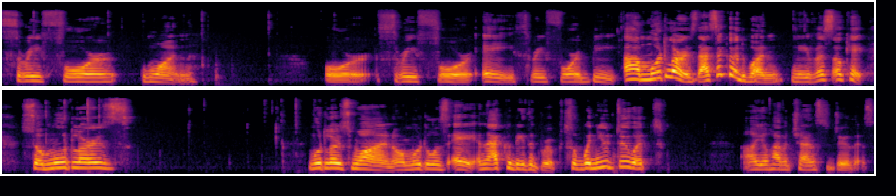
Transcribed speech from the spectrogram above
three, four, one, or three, four A, three, four B. Ah, Moodlers. That's a good one, Nevis. Okay, so Moodlers, Moodlers one or Moodlers A, and that could be the group. So when you do it, uh, you'll have a chance to do this.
